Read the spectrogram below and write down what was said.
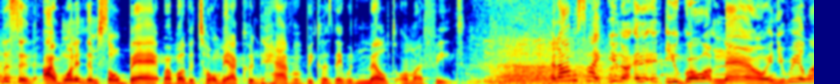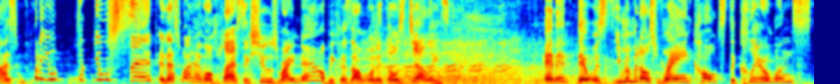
Listen, I wanted them so bad. My mother told me I couldn't have them because they would melt on my feet. And I was like, you know, it, you grow up now and you realize, what do you, what you said? And that's why I have on plastic shoes right now because I wanted those jellies. And then there was, you remember those raincoats, the clear ones?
